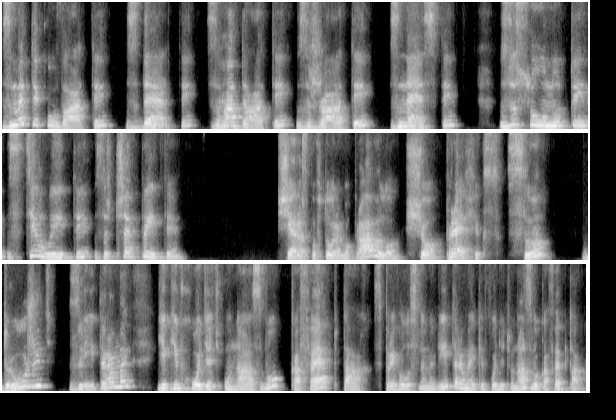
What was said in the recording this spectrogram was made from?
зметикувати, здерти, згадати, зжати, знести, зсунути, зцілити, зчепити. Ще раз повторимо правило, що префікс «с» дружить з літерами, які входять у назву кафе птах, з приголосними літерами, які входять у назву кафе птах.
